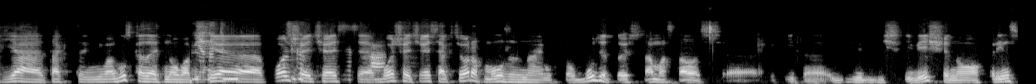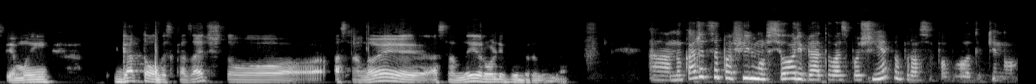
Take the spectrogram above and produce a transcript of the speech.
я так-то не могу сказать, но вообще Нет, ну, большая часть, да. большая часть актеров мы уже знаем, кто будет, то есть там осталось э, какие-то юридические вещи, но в принципе мы готовы сказать, что основной, основные роли выбраны. Да. А, ну, кажется, по фильму все. Ребята, у вас больше нет вопросов по поводу кино?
